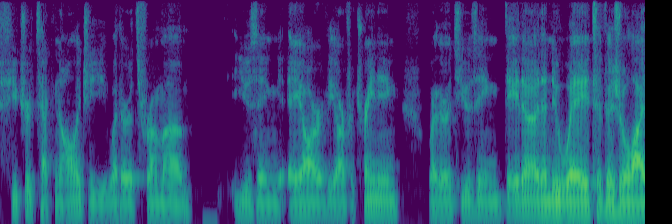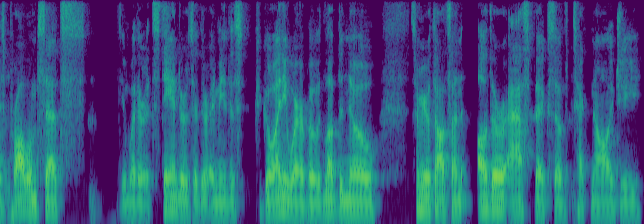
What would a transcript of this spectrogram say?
future technology, whether it's from uh, using AR, VR for training, whether it's using data in a new way to visualize problem sets, whether it's standards, I mean, this could go anywhere, but we'd love to know some of your thoughts on other aspects of technology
